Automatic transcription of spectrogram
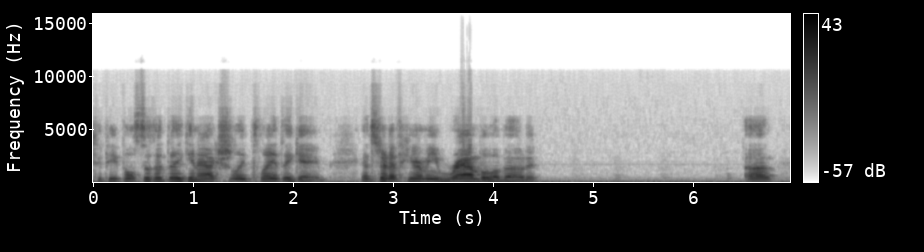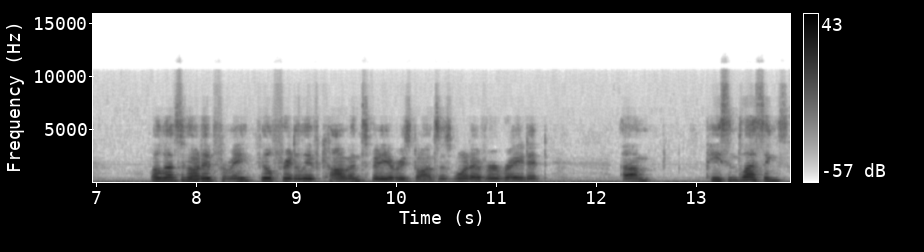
to people so that they can actually play the game, instead of hear me ramble about it. Uh, well, that's about it for me. Feel free to leave comments, video responses, whatever, rate it. Um, peace and blessings.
